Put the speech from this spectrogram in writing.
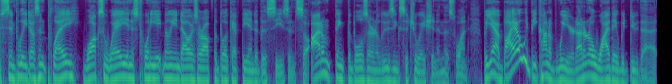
simply doesn't play, walks away, and his $28 million are off the book at the end of this season. So I don't think the Bulls are in a losing situation in this one. But yeah, bio would be kind of weird. I don't know why they would do that.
